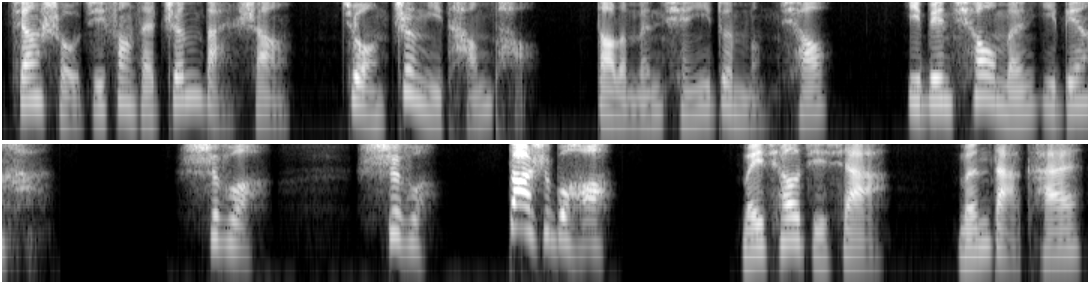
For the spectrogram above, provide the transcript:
将手机放在砧板上，就往正义堂跑。到了门前，一顿猛敲，一边敲门一边喊：“师傅，师傅，大事不好！”没敲几下，门打开。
